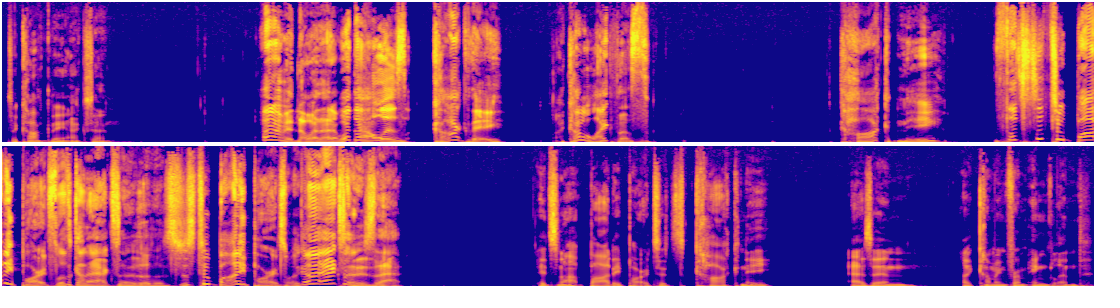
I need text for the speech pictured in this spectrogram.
It's a Cockney accent. I don't even know what that is. What the hell is Cockney? I kind of like this. Cockney? That's just two body parts. What kind of accent is it? It's just two body parts. What kind of accent is that? It's not body parts, it's cockney, as in like coming from England,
